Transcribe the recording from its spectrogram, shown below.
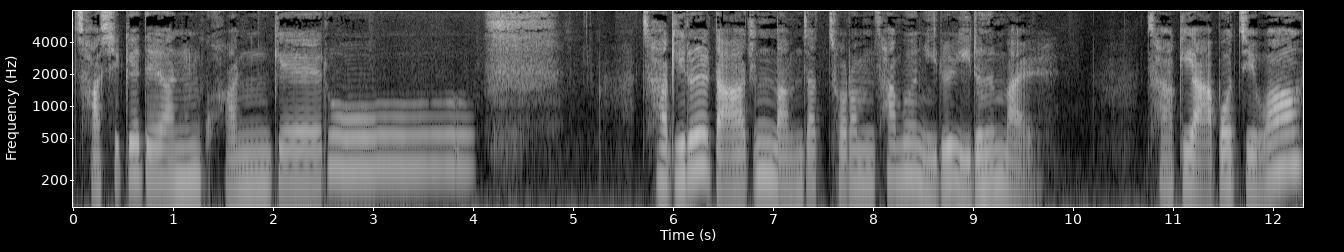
자식에 대한 관계로 자기를 낳아준 남자처럼 삼은 이를 이르는 말. 자기 아버지와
